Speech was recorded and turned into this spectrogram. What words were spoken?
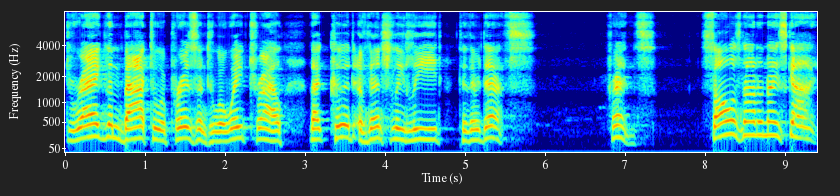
drag them back to a prison to await trial that could eventually lead to their deaths. Friends, Saul is not a nice guy.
